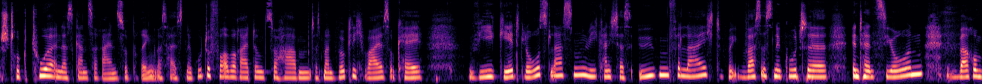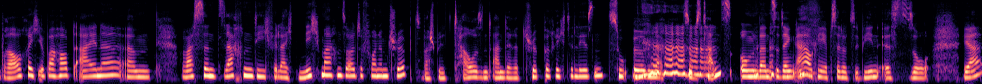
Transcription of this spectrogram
Struktur in das Ganze reinzubringen. Das heißt, eine gute Vorbereitung zu haben, dass man wirklich weiß, okay, wie geht loslassen? Wie kann ich das üben vielleicht? Was ist eine gute Intention? Warum brauche ich überhaupt eine? Ähm, was sind Sachen, die ich vielleicht nicht machen sollte vor einem Trip? Zum Beispiel tausend andere Trip-Berichte lesen zu irgendeiner Substanz, um dann zu denken, ah, okay, Psilocybin ist so. Ja,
